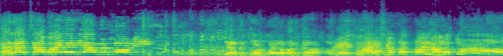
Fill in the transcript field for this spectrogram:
घराच्या बाहेर या म्हणलो मी याचं तोंड पहिलं बंद करा. अरे तू शपथ मार घालतो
